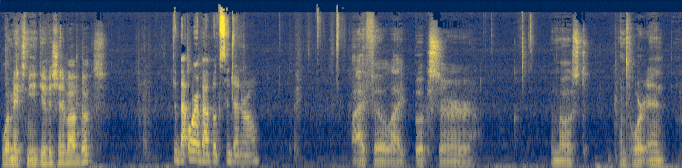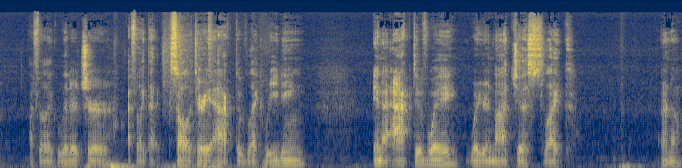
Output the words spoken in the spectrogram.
What makes me give a shit about books? About or about books in general? I feel like books are the most important I feel like literature, I feel like that solitary act of like reading in an active way where you're not just like, I don't know,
